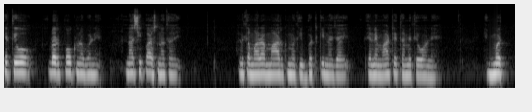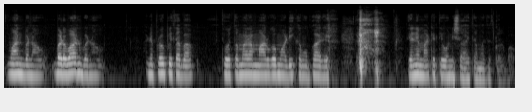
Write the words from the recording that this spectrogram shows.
કે તેઓ ડરપોક ન બને, નાસીપાસ ન થાય અને તમારા માર્ગમાંથી ભટકી ન જાય. તેને માટે તમે તેઓને હિંમતવાન બનાવો, બળવાન બનાવો અને પ્રભુપિતા બાપ, તેઓ તમારા માર્ગોમાં અડીકમ ઊભા રહે. તેને માટે તેઓની સહાયતા મદદ કરો બાપ.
